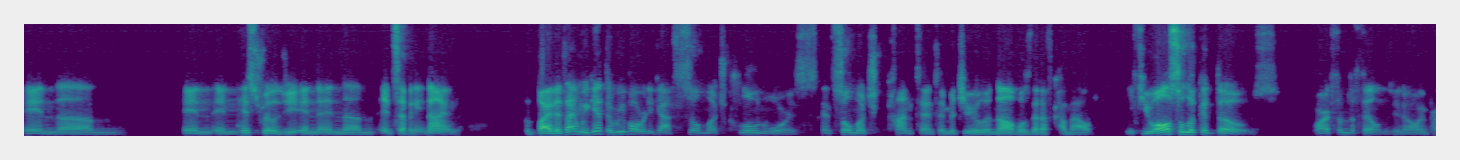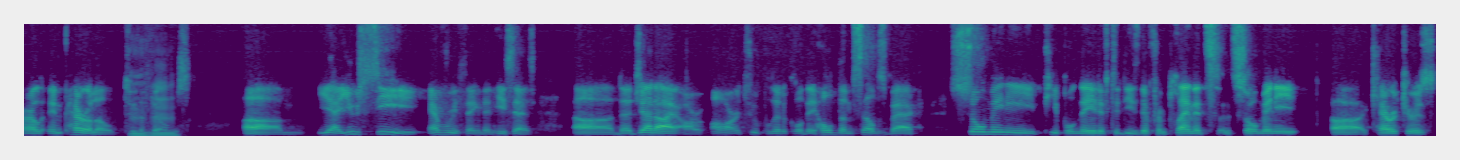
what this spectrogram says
in um, in in his trilogy in in um, in seven eight nine. By the time we get there, we've already got so much Clone Wars and so much content and material and novels that have come out. If you also look at those, apart from the films, you know, in parallel in parallel to the Mhm. films, um, yeah, you see everything that he says. Uh, the Jedi are are too political. They hold themselves back. So many people native to these different planets, and so many uh, characters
